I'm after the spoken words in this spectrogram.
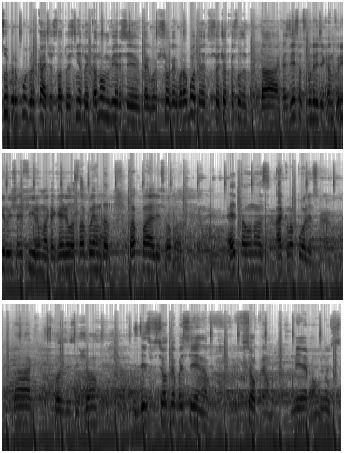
супер-пупер качество, то есть нету эконом-версии, как бы все как бы работает, все четко служит. Так, а здесь вот смотрите, конкурирующая фирма, как говорила Стабендер, попались оба. Это у нас Акваполис. Так, что здесь еще? Здесь все для бассейнов. Все прям мер. ну, с-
